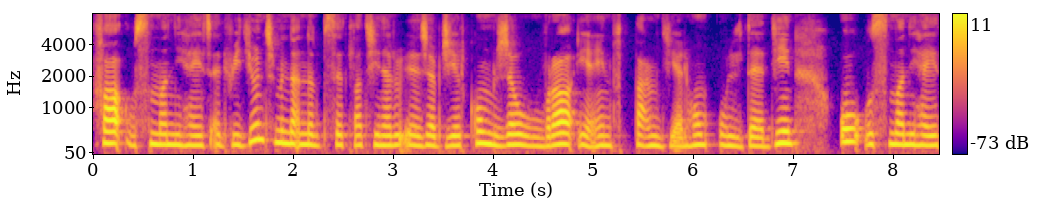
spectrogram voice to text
فوصلنا لنهاية الفيديو نتمنى أن البسيطلات ينالوا الإعجاب ديالكم جاو رائعين في الطعم ديالهم ولذاذين. ووصلنا لنهاية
